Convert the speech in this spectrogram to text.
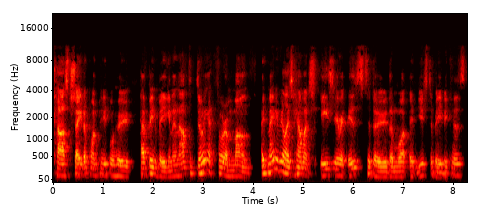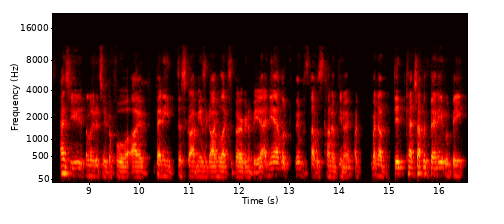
cast shade upon people who have been vegan. And after doing it for a month, it made me realize how much easier it is to do than what it used to be. Because as you alluded to before, I Benny described me as a guy who likes a burger and a beer. And yeah, look, was, that was kind of, you know, I, when I did catch up with Benny, it would be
